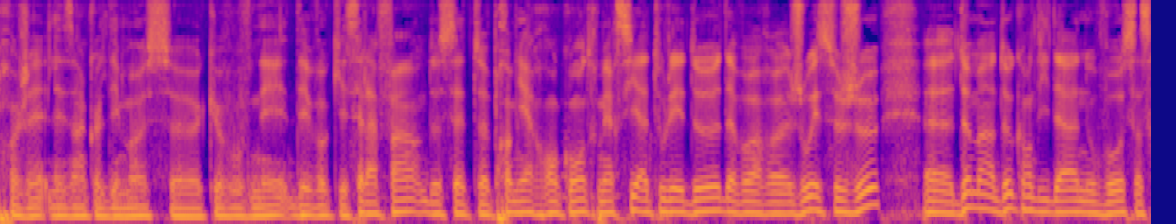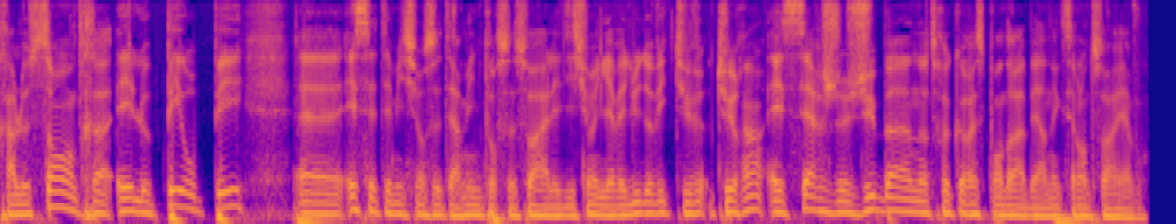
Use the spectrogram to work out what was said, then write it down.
Projet Les Incols des Mosses euh, que vous venez d'évoquer. C'est la fin de cette première rencontre. Merci à tous les deux d'avoir euh, joué ce jeu. Euh, demain, deux candidats à nouveau. Ça sera le centre et le POP. Et cette émission se termine pour ce soir à l'édition. Il y avait Ludovic Tu- Turin et Serge Jubin, notre correspondant à Berne. Excellente soirée à vous.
